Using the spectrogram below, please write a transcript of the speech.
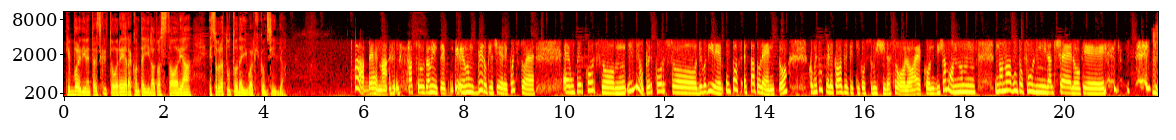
che vuole diventare scrittore, raccontagli la tua storia e soprattutto dagli qualche consiglio. Ah, beh, ma assolutamente è un vero piacere. Questo è, è, un percorso, mm, il mio percorso, devo dire, un po' è stato lento, come tutte le cose che ti costruisci da solo. Ecco, diciamo, non, non ho avuto fulmini dal cielo che, che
